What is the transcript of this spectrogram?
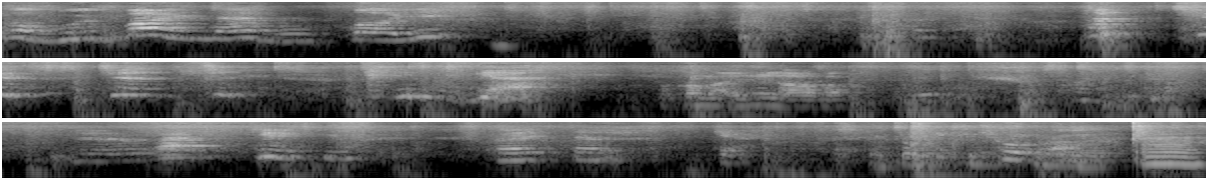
이거 물벌이네 물벌이. 응.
